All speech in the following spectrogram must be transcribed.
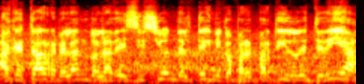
Acá está revelando la decisión del técnico para el partido de este día.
